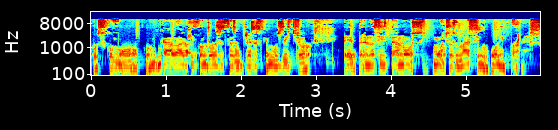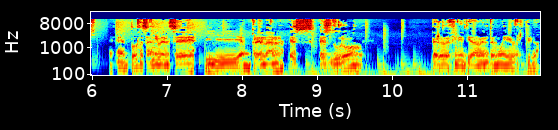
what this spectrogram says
pues como con Kavak y con todas estas empresas que hemos dicho, pero necesitamos muchos más unicornios. entonces anímense y emprendan. Es, es duro, pero definitivamente muy divertido.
